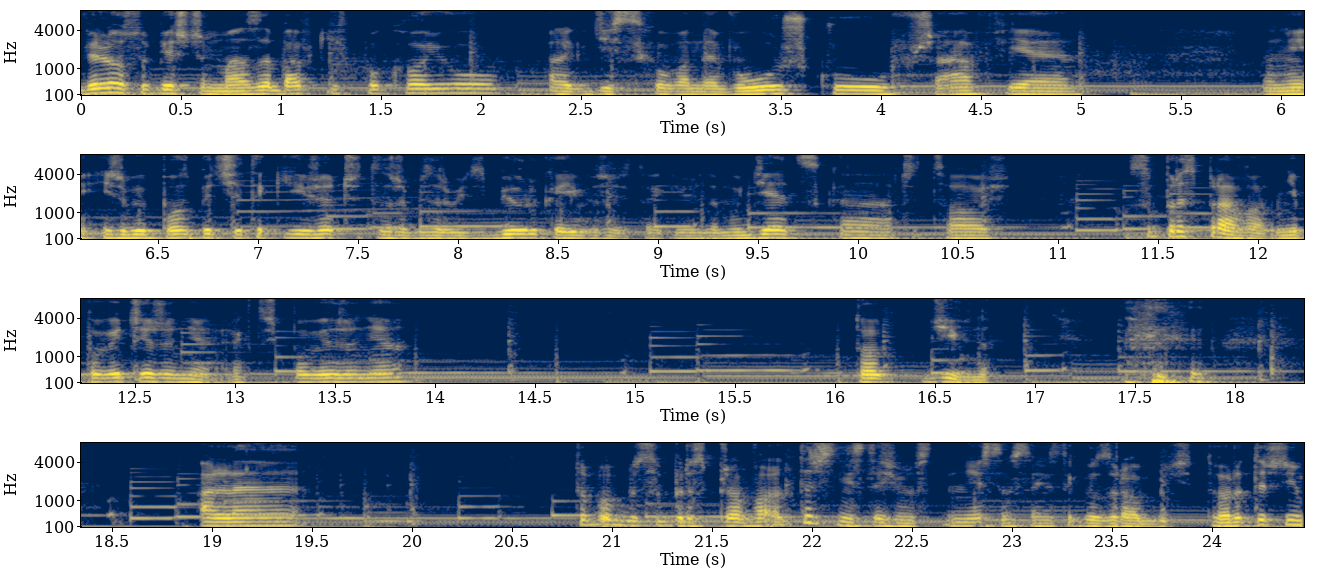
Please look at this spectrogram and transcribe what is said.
Wiele osób jeszcze ma zabawki w pokoju, ale gdzieś schowane w łóżku, w szafie. No nie, i żeby pozbyć się takich rzeczy, to żeby zrobić zbiórkę i wysłać do jakiegoś domu dziecka czy coś. Super sprawa, nie powiecie, że nie. Jak ktoś powie, że nie, to dziwne. ale to byłoby super sprawa, ale też nie, jesteśmy, nie jestem w stanie z tego zrobić. Teoretycznie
